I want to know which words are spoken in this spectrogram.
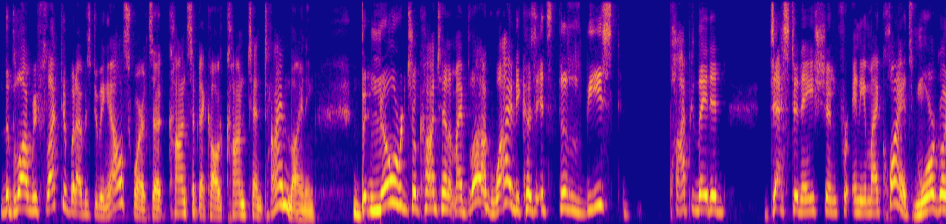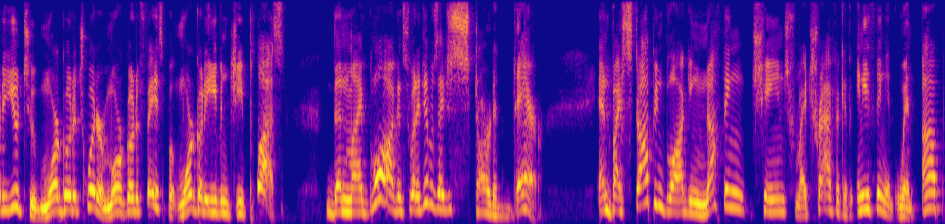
The blog reflected what I was doing elsewhere. It's a concept I call content timelining, but no original content on my blog. Why? Because it's the least populated destination for any of my clients. More go to YouTube, more go to Twitter, more go to Facebook, more go to even G plus than my blog. And so what I did was I just started there. And by stopping blogging, nothing changed for my traffic. If anything, it went up.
